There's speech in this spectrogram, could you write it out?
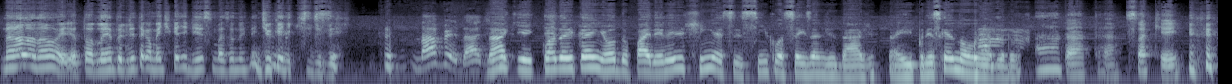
Não, não, não. Eu tô lendo literalmente o que ele disse, mas eu não entendi o que ele quis dizer. Na verdade. Não, que quando ele ganhou do pai dele, ele tinha esses 5 ou 6 anos de idade. Aí por isso que ele não lembra do. Ah, tá, tá. Saquei. Ah.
